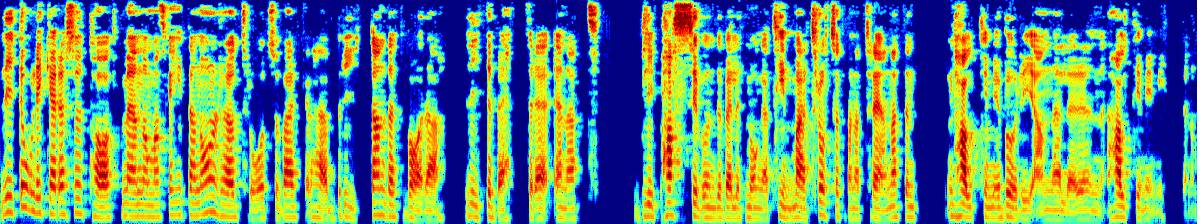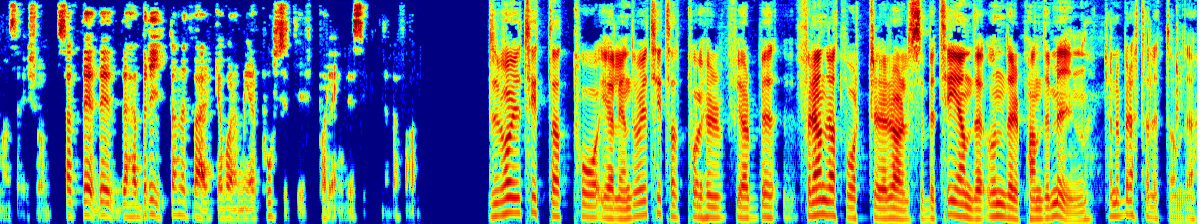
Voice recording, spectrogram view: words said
lite olika resultat, men om man ska hitta någon röd tråd så verkar det här brytandet vara lite bättre än att bli passiv under väldigt många timmar, trots att man har tränat en, en halvtimme i början eller en halvtimme i mitten om man säger så. Så det, det, det, här brytandet verkar vara mer positivt på längre sikt i alla fall. Du har ju tittat på, Elin, du har ju tittat på hur vi har förändrat vårt rörelsebeteende under pandemin. Kan du berätta lite om det?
